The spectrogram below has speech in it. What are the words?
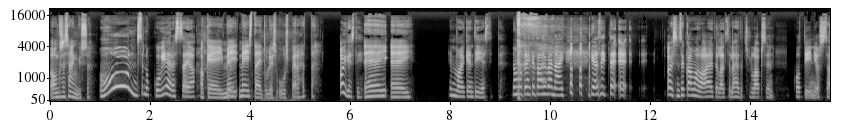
onko se sängyssä? on, se nukkuu vieressä ja Okei, me, Ja- meistä ei tulisi uusi perhettä. oikeasti, Ei, ei. en mä oikein tiedä sitten. No mutta ehkä tämä on hyvä näin. Ja sitten olisi se kamala ajatella, että sä lähetät sun lapsen kotiin, jossa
